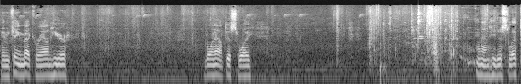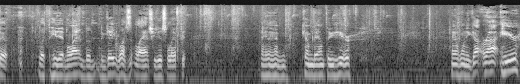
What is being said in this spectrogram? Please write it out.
And he came back around here, going out this way. And then he just let that, let he didn't latch, the, the gate wasn't latched, he just left it. And then come down through here. And when he got right here,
